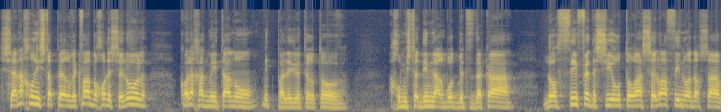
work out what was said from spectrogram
שאנחנו נשתפר, וכבר בחודש אלול, כל אחד מאיתנו מתפלל יותר טוב. אנחנו משתדלים להרבות בצדקה, להוסיף איזה שיעור תורה שלא עשינו עד עכשיו.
